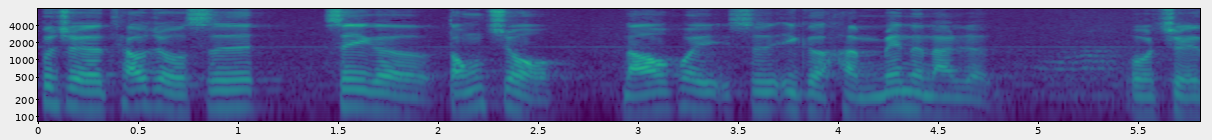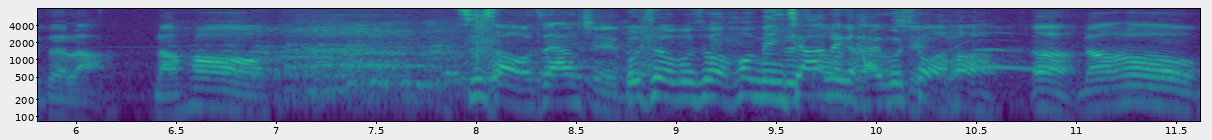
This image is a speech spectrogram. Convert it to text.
不觉得调酒师是一个懂酒，然后会是一个很 man 的男人，我觉得啦。然后，至少我这样觉得。不错不错，后面加那个还不错哈。嗯然后，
